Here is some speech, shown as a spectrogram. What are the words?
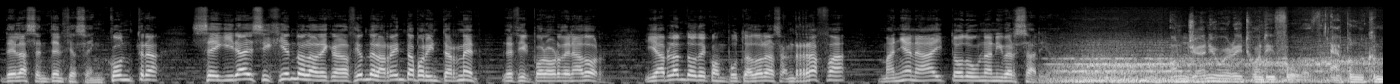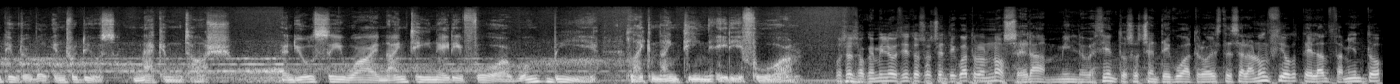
de las sentencias en contra, seguirá exigiendo la declaración de la renta por Internet, es decir, por ordenador. Y hablando de computadoras, Rafa, mañana hay todo un aniversario. On January 24th, Apple Computer will introduce Macintosh. And you'll see why 1984 won't be like 1984. Pues eso, que 1984 no será 1984. Este es el anuncio de lanzamiento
